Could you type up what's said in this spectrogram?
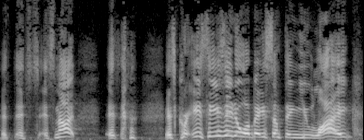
it, it's, it's not, it, it's, it's easy to obey something you like.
